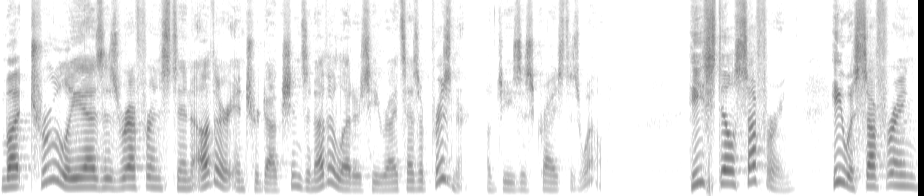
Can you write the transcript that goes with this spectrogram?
but truly, as is referenced in other introductions and other letters he writes, as a prisoner of Jesus Christ as well. He's still suffering. He was suffering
